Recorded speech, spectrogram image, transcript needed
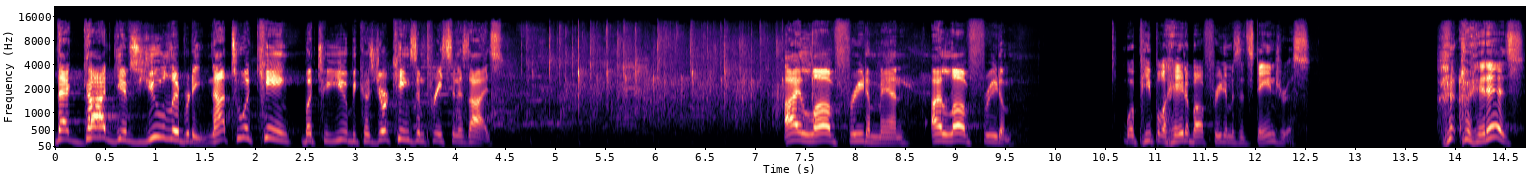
that God gives you liberty, not to a king, but to you, because you're kings and priests in his eyes. I love freedom, man. I love freedom. What people hate about freedom is it's dangerous. it is.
